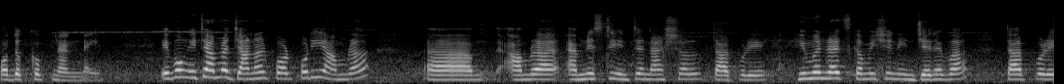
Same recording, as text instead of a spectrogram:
পদক্ষেপ নেন নাই। এবং এটা আমরা জানার পরপরই আমরা আমরা অ্যামনেস্টি ইন্টারন্যাশনাল তারপরে human rights commission in Geneva তারপরে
